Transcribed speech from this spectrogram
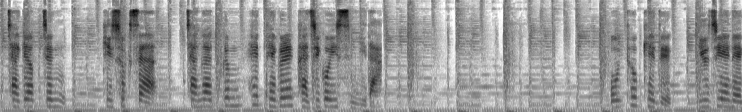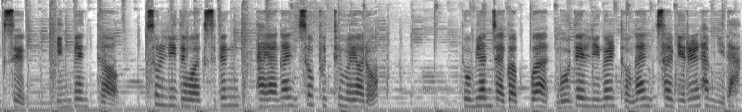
자격증, 기숙사, 장학금 혜택을 가지고 있습니다. 오토캐드, UGNX, 인벤터, 솔리드웍스 등 다양한 소프트웨어로 도면 작업과 모델링을 통한 설계를 합니다.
